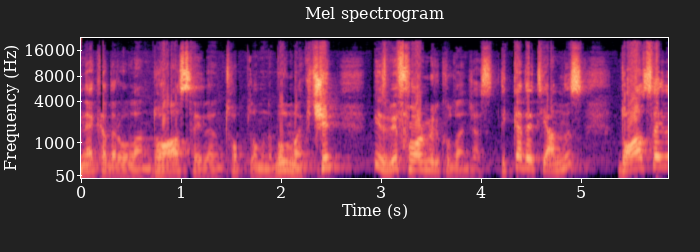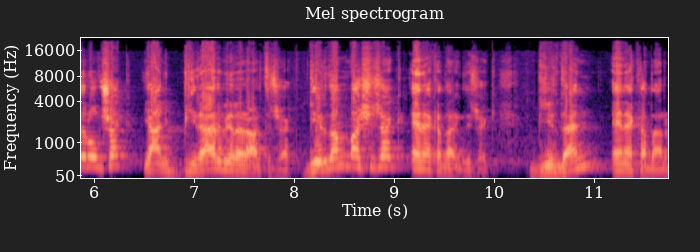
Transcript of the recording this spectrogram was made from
n'e kadar olan doğal sayıların toplamını bulmak için biz bir formül kullanacağız. Dikkat et yalnız doğal sayılar olacak yani birer birer artacak. Birden başlayacak n'e kadar gidecek. Birden n'e kadar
